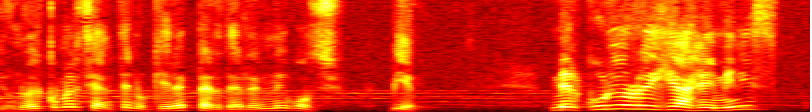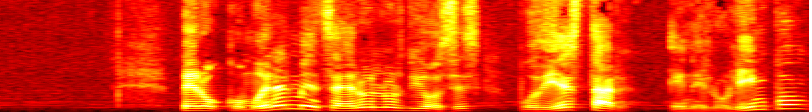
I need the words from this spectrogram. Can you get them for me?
Y uno de comerciante no quiere perder el negocio. Bien, Mercurio rige a Géminis, pero como era el mensajero de los dioses, podía estar en el Olimpo,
